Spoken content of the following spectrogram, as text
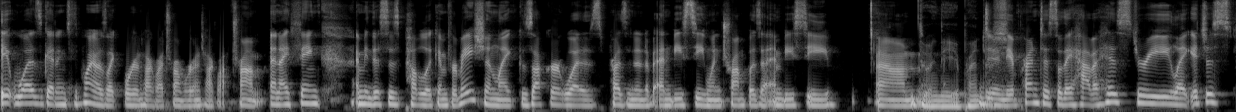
it was getting to the point. I was like, we're going to talk about Trump. We're going to talk about Trump. And I think, I mean, this is public information. Like Zucker was president of NBC when Trump was at NBC. Um, doing the apprentice. doing The Apprentice. So they have a history. Like it just,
